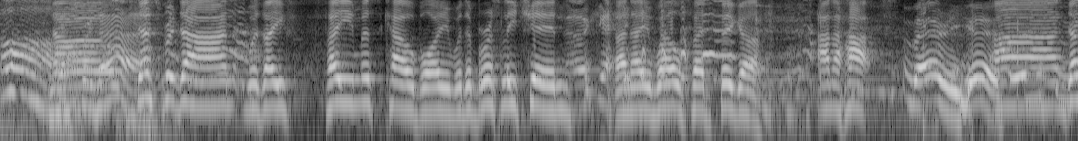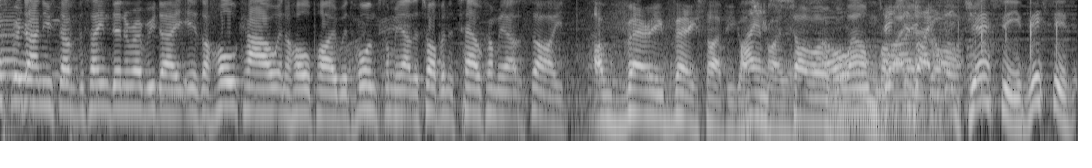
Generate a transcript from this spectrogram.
Oh, Desperate Dan. Desperate Dan was a famous cowboy with a bristly chin and a well fed figure and a hat. Very good. And Desperate Dan used to have the same dinner every day. Is a whole cow in a whole pie with horns coming out the top and a tail coming out the side. I'm very, very excited for you guys I to try this. I am so overwhelmed. Oh this is it. like- Jesse. This is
